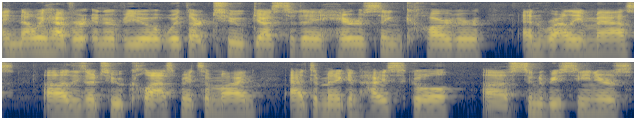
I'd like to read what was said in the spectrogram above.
And now we have our interview with our two guests today, Harrison Carter and Riley Maszk. Uh, these are two classmates of mine at Dominican High School, uh, soon to be seniors,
